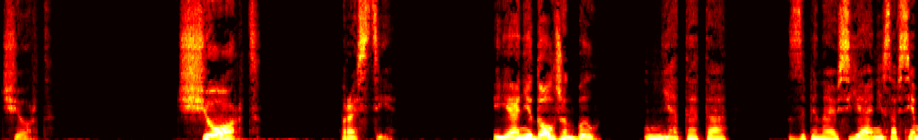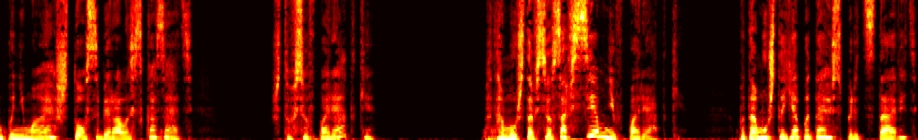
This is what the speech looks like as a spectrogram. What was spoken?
Черт. Черт! Прости. Я не должен был. Нет, это... Запинаюсь я, не совсем понимая, что собиралась сказать. Что все в порядке? Потому что все совсем не в порядке. Потому что я пытаюсь представить,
